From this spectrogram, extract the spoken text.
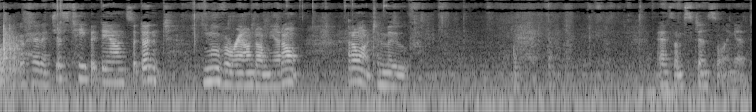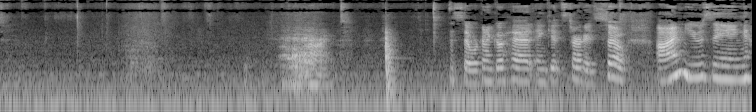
go ahead and just tape it down so it doesn't move around on me. I don't, I don't want it to move as I'm stenciling it. All right. So we're gonna go ahead and get started. So I'm using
